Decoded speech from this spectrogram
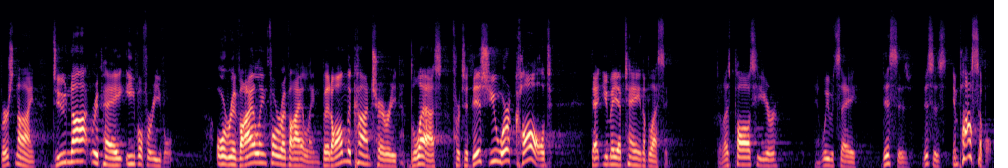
Verse 9 Do not repay evil for evil or reviling for reviling, but on the contrary, bless, for to this you were called that you may obtain a blessing. So let's pause here and we would say, this is, this is impossible.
